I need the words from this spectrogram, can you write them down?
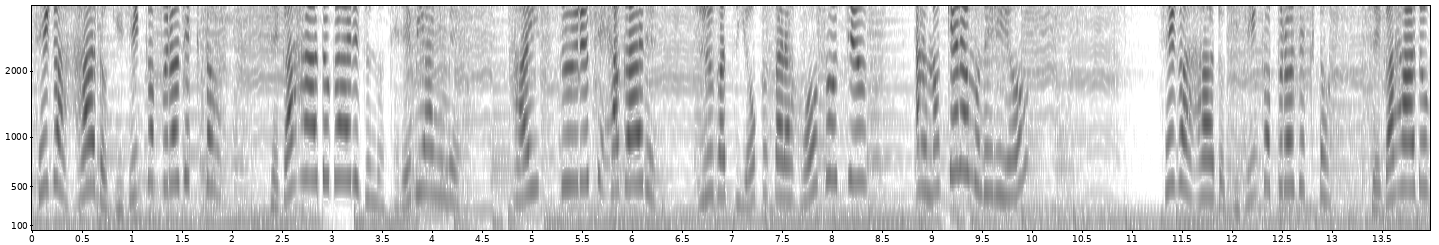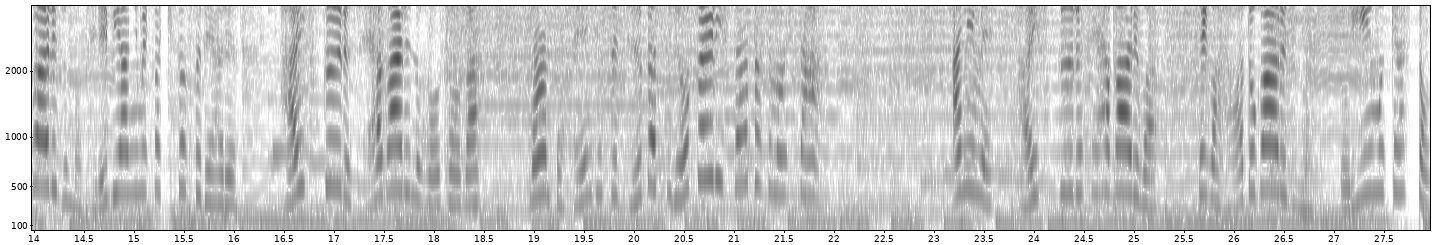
セガハード擬人化プロジェクト。セガハードガールズのテレビアニメ「ハイスクールセハガール」10月8日から放送中。あのキャラも出るよ。セガハード擬人化プロジェクト。セガハードガールズのテレビアニメ化企画である「ハイスクールセハガール」の放送がなんと先日10月8日よりスタートしました。アニメ「ハイスクールセハガール」はセガハードガールズのドリームキャスト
